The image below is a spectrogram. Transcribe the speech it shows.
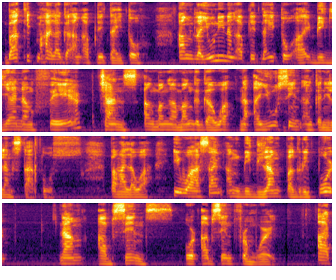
bakit mahalaga ang update na ito? Ang layunin ng update na ito ay bigyan ng fair chance ang mga manggagawa na ayusin ang kanilang status. Pangalawa, iwasan ang biglang pag-report ng absence or absent from work. At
